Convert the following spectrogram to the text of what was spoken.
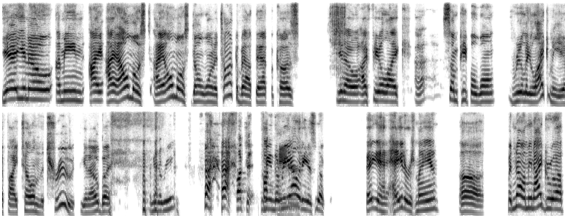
Yeah, you know, I mean, I I almost I almost don't want to talk about that because, you know, I feel like uh, some people won't really like me if I tell them the truth, you know. But I mean, the re- Fuck it. I mean, the reality is, look, hey, haters, man. Uh, but no, I mean, I grew up.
